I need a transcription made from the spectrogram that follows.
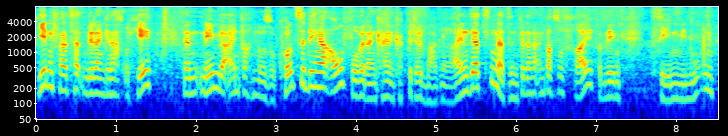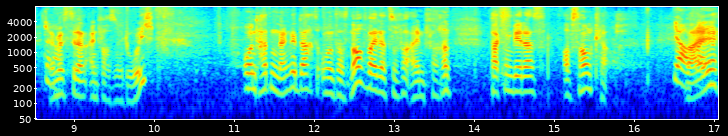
Jedenfalls hatten wir dann gedacht, okay, dann nehmen wir einfach nur so kurze Dinge auf, wo wir dann keine Kapitelmarken reinsetzen. Da sind wir dann einfach so frei, von wegen zehn Minuten. Da Genau. müsst ihr dann einfach so durch. Und hatten dann gedacht, um uns das noch weiter zu vereinfachen, packen wir das auf Soundcloud. Ja, Weil-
